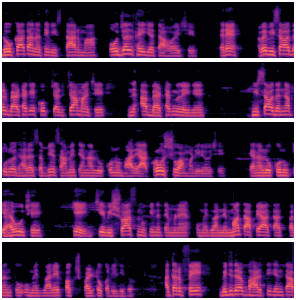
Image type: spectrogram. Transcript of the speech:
ડોકાતા નથી, વિસ્તારમાં ઓજલ થઈ જતા હોય છે. ત્યારે હવે વિસાવદર બેઠક એ ખૂબ ચર્ચામાં છે અને આ બેઠકને લઈને વિસાવદરના પૂર્વ ધારાસભ્ય સામે ત્યાંના લોકોનો ભારે આક્રોશ જોવા મળી રહ્યો છે. ત્યાંના લોકોનું કહેવું છે કે જે વિશ્વાસ મૂકીને તેમણે ઉમેદવારને મત આપ્યા હતા, પરંતુ ઉમેદવારે પક્ષ પલટો કરી દીધો આ તરફે બીજી તરફ ભારતીય જનતા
